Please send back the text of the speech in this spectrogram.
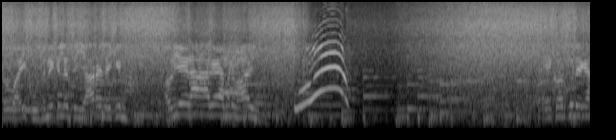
तो भाई कूदने के लिए तैयार है लेकिन और ये रहा आ गया हमारे भाई एक और कूदेगा।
